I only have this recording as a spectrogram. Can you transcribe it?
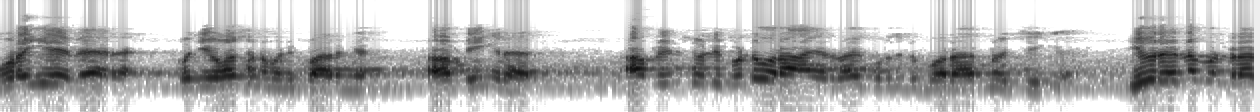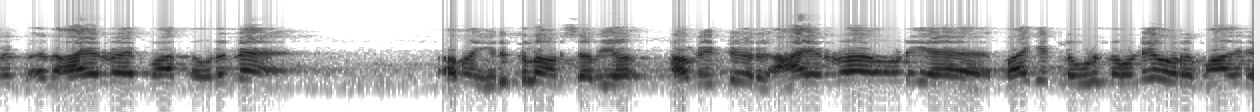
முறையே வேற. கொஞ்சம் யோசனை பண்ணி பாருங்க அப்படிங்கிறாரு. அப்படின்னு சொல்லிப்பட்டு ஒரு ஆயிரம் ரூபாய் கொடுத்துட்டு போறாருன்னு வச்சுங்க இவர் என்ன பண்றாரு? அந்த ஆயிரம் ரூபாய் பார்த்த உடனே ஆமா இருக்கலாம் ஒரு சமயம் அப்படின்ட்டு ஒரு ஆயிரம் ரூபாயுடைய பாக்கெட்ல விழுந்த உடனே ஒரு மாதிரி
